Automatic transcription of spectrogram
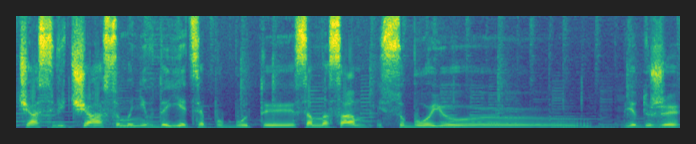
Час від часу мені вдається побути сам на сам із собою. Е, Я дуже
